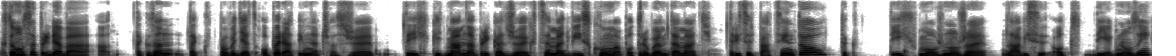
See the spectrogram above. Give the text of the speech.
K tomu sa pridáva tak, tak povediac operatívna časť, že tých, keď mám napríklad, že chcem mať výskum a potrebujem tam mať 30 pacientov, tak tých možno, že závisí od diagnózy,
